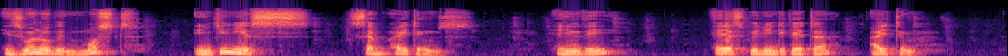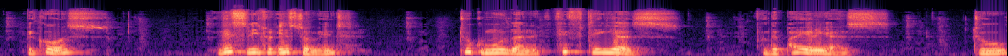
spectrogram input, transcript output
is one of the most ingenious sub-items in the airspeed indicator item because this little instrument took more than 50 years for the pioneers to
